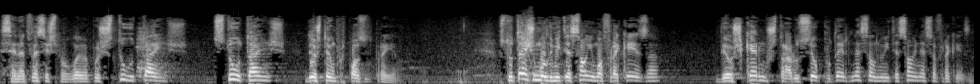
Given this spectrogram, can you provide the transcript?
se não tivesse este problema, pois se tu o tens, se tu o tens, Deus tem um propósito para ele. Se tu tens uma limitação e uma fraqueza, Deus quer mostrar o seu poder nessa limitação e nessa fraqueza.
